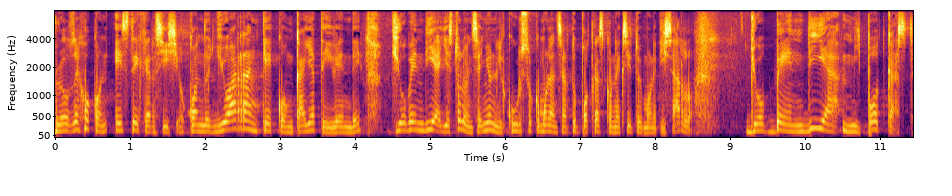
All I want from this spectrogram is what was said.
Los dejo con este ejercicio. Cuando yo arranqué con Cállate y Vende, yo vendía, y esto lo enseño en el curso, cómo lanzar tu podcast con éxito y monetizarlo yo vendía mi podcast.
